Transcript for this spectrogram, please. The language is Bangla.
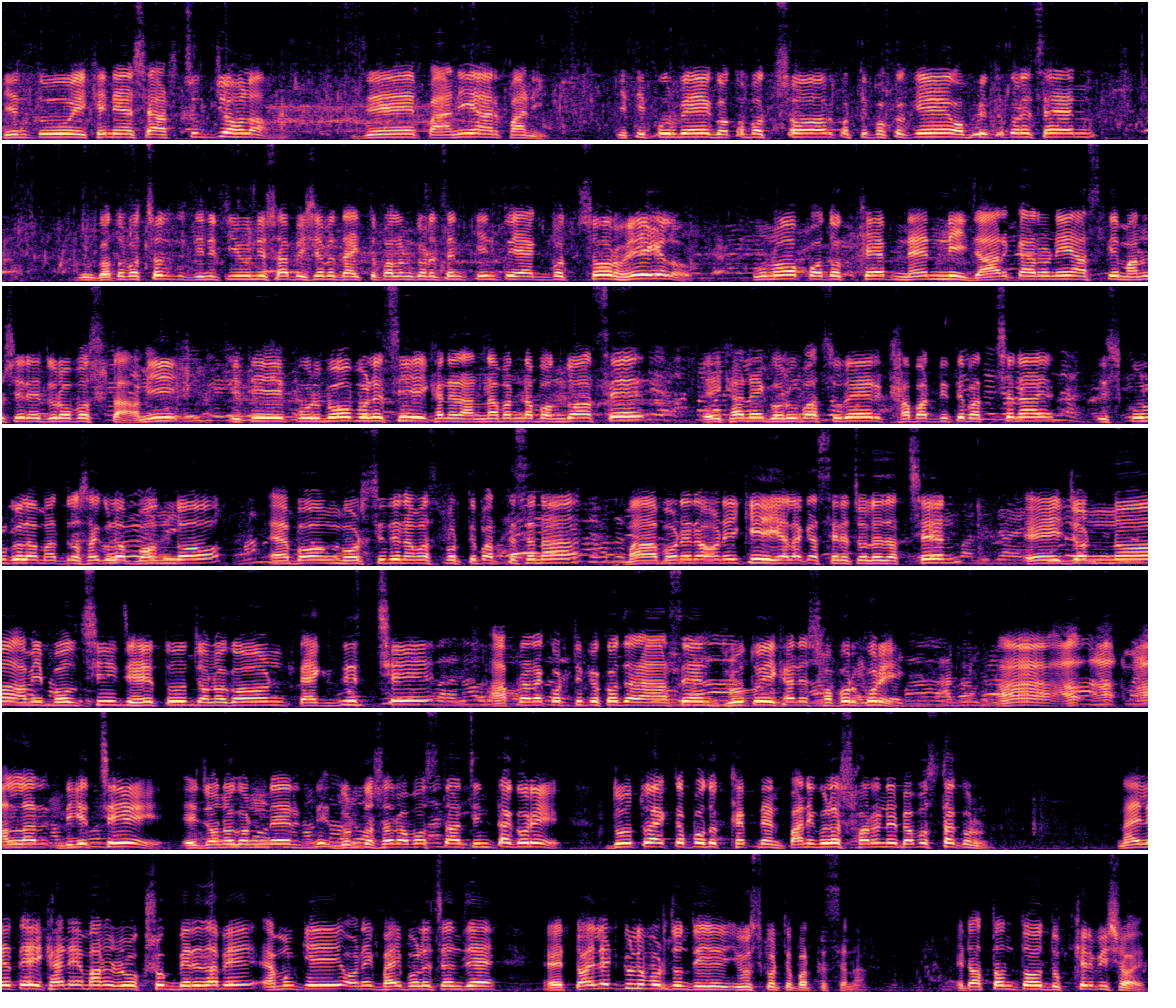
কিন্তু এখানে এসে আশ্চর্য হলাম যে পানি আর পানি ইতিপূর্বে গত বছর কর্তৃপক্ষকে অবহিত করেছেন। গত বছর তিনি টিউনি সাহেব হিসেবে দায়িত্ব পালন করেছেন, কিন্তু এক বছর হয়ে গেল কোনো পদক্ষেপ নেননি, যার কারণে আজকে মানুষের এই দুরবস্থা। আমি ইতিপূর্বেও বলেছি, এখানে রান্নাবান্না বন্ধ আছে, এইখানে গরু বাছুরের খাবার দিতে পারছে না, স্কুলগুলো, মাদ্রাসাগুলো বন্ধ এবং মসজিদে নামাজ পড়তে পারতেছে না। মা বোনেরা অনেকেই এলাকা ছেড়ে চলে যাচ্ছেন। এই জন্য আমি বলছি, যেহেতু জনগণ ট্যাক্স দিচ্ছে, আপনারা কর্তৃপক্ষ যারা আছেন, দ্রুত এখানে সফর করে হ্যাঁ আল্লাহর দিকে চেয়ে এই জনগণের দুর্দশার অবস্থা চিন্তা করে দ্রুত একটা পদক্ষেপ নেন। পানিগুলো সরানোর ব্যবস্থা করুন। নাইলে তো এখানে মানুষ রোগশোক বেড়ে যাবে, এমনকি অনেক ভাই বলেছেন যে টয়লেটগুলো পর্যন্ত ইউজ করতে পারতেছে না। এটা অত্যন্ত দুঃখের বিষয়।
